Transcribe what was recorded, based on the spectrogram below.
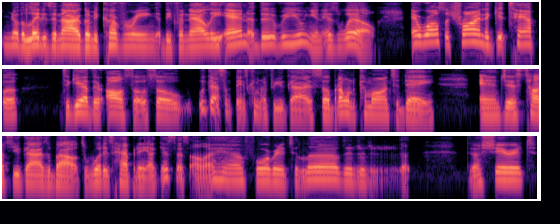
You know, the ladies and I are going to be covering the finale and the reunion as well. And we're also trying to get Tampa together also. So we got some things coming up for you guys. So, but I want to come on today and just talk to you guys about what is happening. I guess that's all I have for Ready to Love. Did, I share it?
